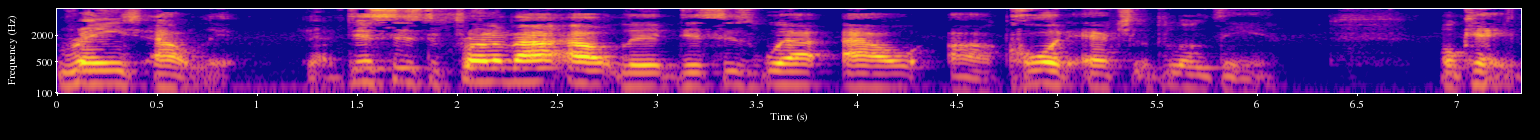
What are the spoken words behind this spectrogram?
range outlet. Now, this is the front of our outlet. This is where our uh, cord actually plugs in. Okay,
